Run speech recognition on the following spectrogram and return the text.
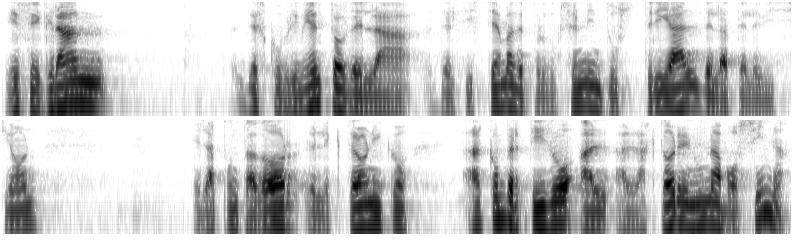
Ese gran descubrimiento del sistema de producción industrial de la televisión, el apuntador electrónico, ha convertido al, actor en una bocina.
